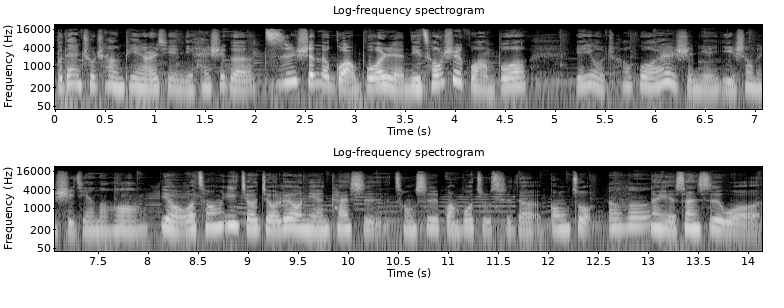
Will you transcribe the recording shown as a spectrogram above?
不但出唱片，而且你还是个资深的广播人。你从事广播也有超过二十年以上的时间了吼。有，我从一九九六年开始从事广播主持的工作，嗯哼，那也算是我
